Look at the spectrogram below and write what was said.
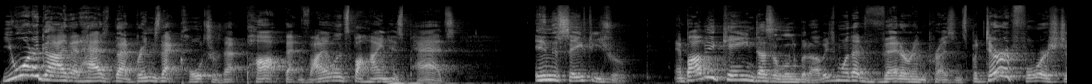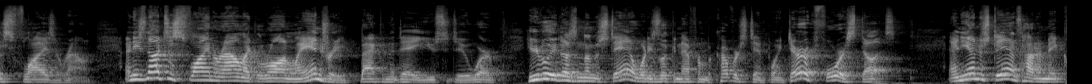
you want a guy that has that brings that culture, that pop, that violence behind his pads in the safeties room. And Bobby Kane does a little bit of it. He's more that veteran presence. But Darrick Forrest just flies around. And he's not just flying around like LaRon Landry back in the day used to do, where he really doesn't understand what he's looking at from a coverage standpoint. Darrick Forrest does. And he understands how to make,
